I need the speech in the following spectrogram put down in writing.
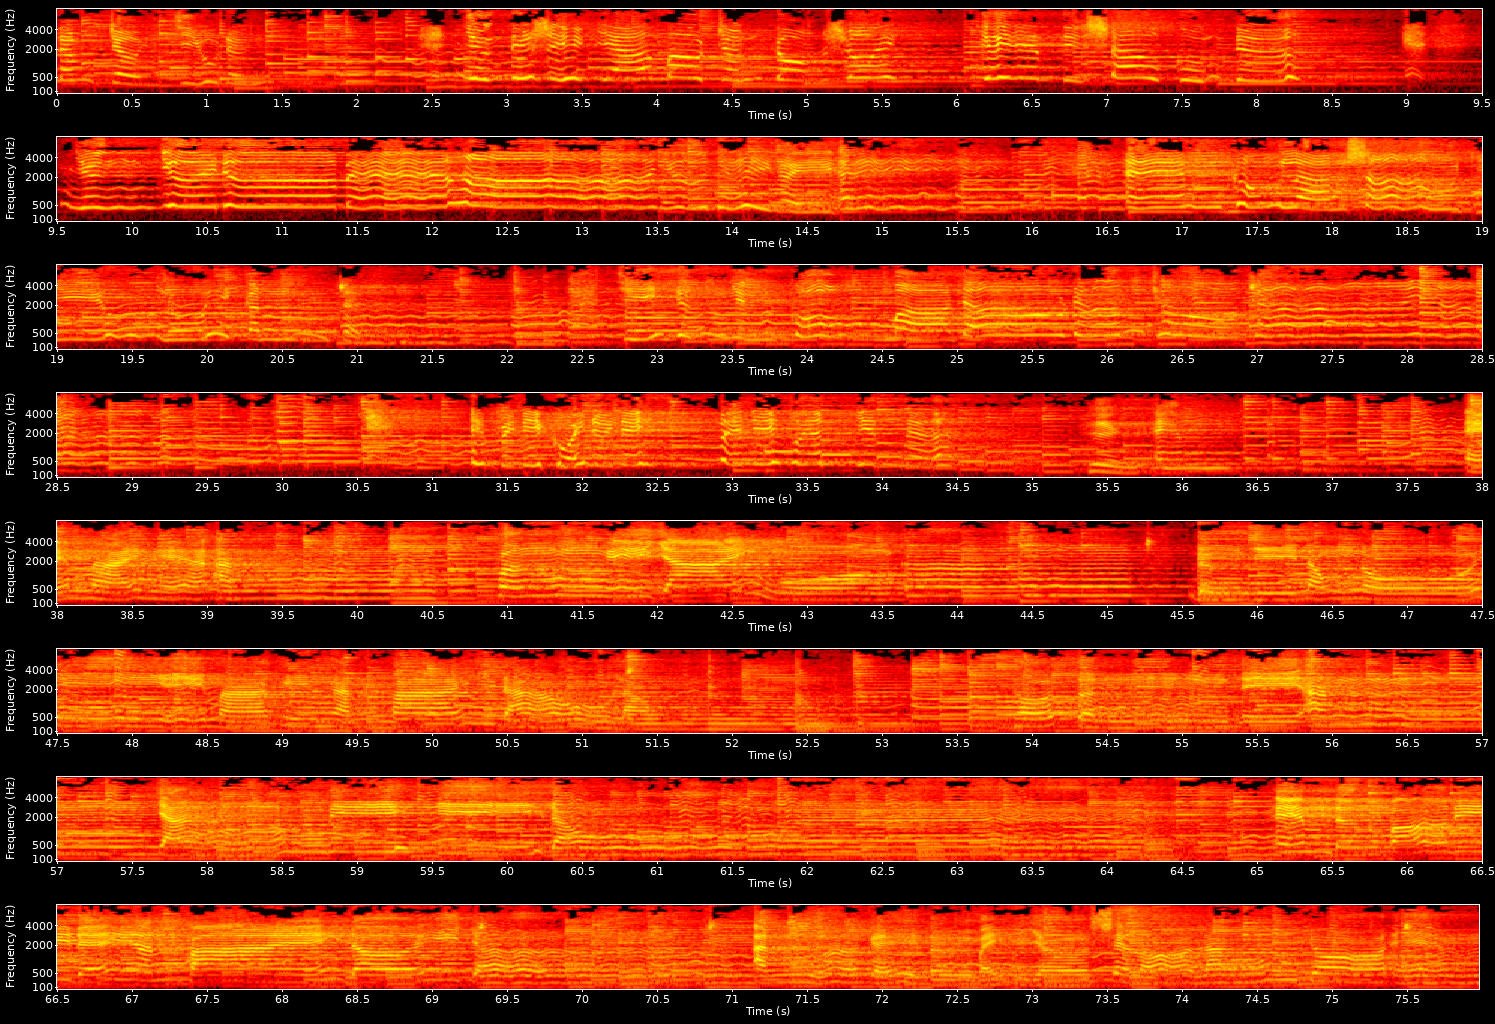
trăm trời chịu đựng, những tiếng sĩ giả bao trận đòn rối, với em thì sao cũng được. Nhưng với đứa bé như thế ngày đây em không làm sao chịu nổi canh trận. Chỉ đứng nhìn cô phải đi khỏi nơi đây phải đi thôi anh Vinh à hiền. Em. Em hãy nghe anh phân nghi giải nguồn cơn. Đừng vì nông nổi mà khiến anh phải đau lòng. Thất tình thì anh hứa kể từ bây giờ sẽ lo lắng cho em.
